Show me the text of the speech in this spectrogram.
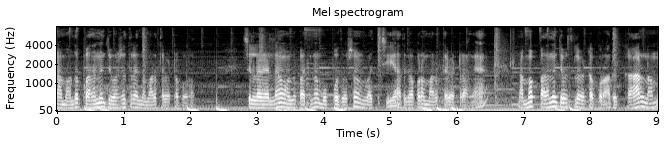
நம்ம வந்து பதினஞ்சு வருஷத்தில் இந்த மரத்தை வெட்ட போகிறோம் சில எல்லாம் வந்து பார்த்திங்கன்னா முப்பது வருஷம் வச்சு அதுக்கப்புறம் மரத்தை வெட்டுறாங்க. நம்ம பதினஞ்சு வருஷத்தில் வெட்ட போகிறோம் அதுக்கு காரணம்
